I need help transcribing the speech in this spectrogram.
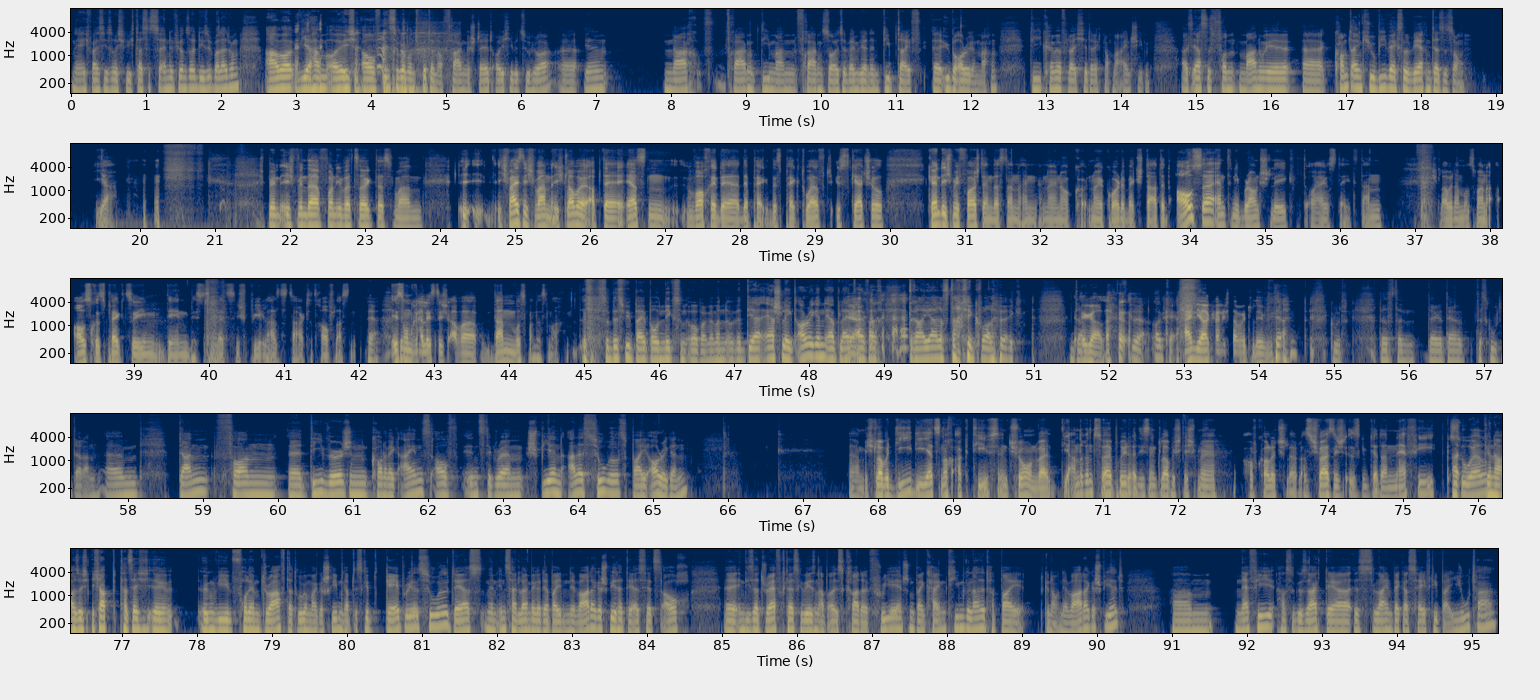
Nee, ich weiß nicht so richtig, wie ich das jetzt zu Ende führen soll, diese Überleitung. Aber wir haben euch auf Instagram und Twitter noch Fragen gestellt, euch, liebe Zuhörer, äh, nach Fragen, die man fragen sollte, wenn wir einen Deep Dive äh, über Oregon machen. Die können wir vielleicht hier direkt nochmal einschieben. Als erstes von Manuel: äh, Kommt ein QB-Wechsel während der Saison? Ja. ich, bin, ich bin davon überzeugt, dass man ich, weiß nicht wann. Ich glaube, ab der ersten Woche der, der Pac, des Pac-12-Schedule könnte ich mir vorstellen, dass dann ein, ein neuer Quarterback startet. Außer Anthony Brown schlägt Ohio State. Dann, ich glaube, da muss man aus Respekt zu ihm den bis zum letzten Spiel als Starter drauflassen. Ja. Ist unrealistisch, aber dann muss man das machen. So ein bisschen wie bei Bo Nix und Urban. Wenn man, der, er schlägt Oregon, er bleibt ja. einfach drei Jahre Starting Quarterback. Dann, Egal. Ja, okay. Ein Jahr kann ich damit leben. Ja, gut. Das ist dann der, der, das Gute daran. Ähm, dann von äh, Diversion Cornerback 1 auf Instagram spielen alle Sewells bei Oregon. Ähm, ich glaube, die, die jetzt noch aktiv sind, schon, weil die anderen zwei Brüder, die sind, glaube ich, nicht mehr auf College-Level. Also ich weiß nicht, es gibt ja dann Nephi, Ah, Sewell. Genau, also ich, ich habe tatsächlich äh, irgendwie vor dem Draft darüber mal geschrieben gehabt. Es gibt Gabriel Sewell, der ist ein Inside Linebacker, der bei Nevada gespielt hat. Der ist jetzt auch äh, in dieser Draft Class gewesen, aber ist gerade Free Agent bei keinem Team gelandet, hat bei genau Nevada gespielt. Ähm, Neffy, hast du gesagt, der ist Linebacker Safety bei Utah.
